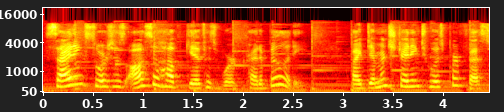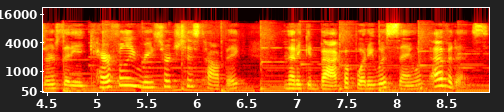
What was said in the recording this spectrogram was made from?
Citing sources also helped give his work credibility by demonstrating to his professors that he had carefully researched his topic and that he could back up what he was saying with evidence.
